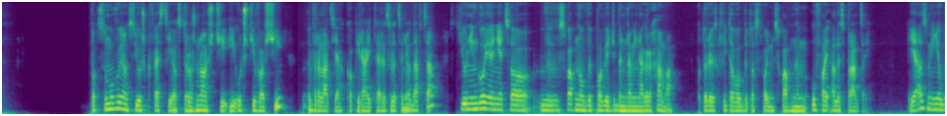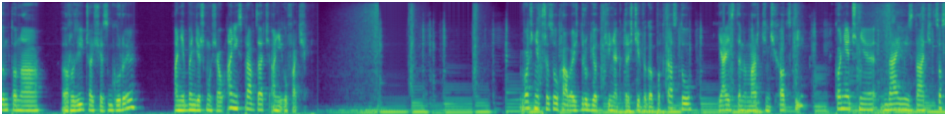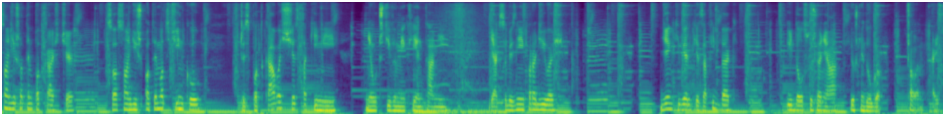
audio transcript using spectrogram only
Podsumowując już kwestie ostrożności i uczciwości w relacjach copywriter-zleceniodawca, tuninguję nieco sławną wypowiedź Benjamina Grahama, który skwitowałby to swoim sławnym ufaj, ale sprawdzaj. Ja zmieniłbym to na rozliczaj się z góry, a nie będziesz musiał ani sprawdzać, ani ufać. Właśnie przesłuchałeś drugi odcinek treściwego podcastu. Ja jestem Marcin Cichocki. Koniecznie daj mi znać, co sądzisz o tym podcaście, co sądzisz o tym odcinku, czy spotkałeś się z takimi nieuczciwymi klientami, jak sobie z nimi poradziłeś. Dzięki wielkie za feedback i do usłyszenia już niedługo. Czołem, hej.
